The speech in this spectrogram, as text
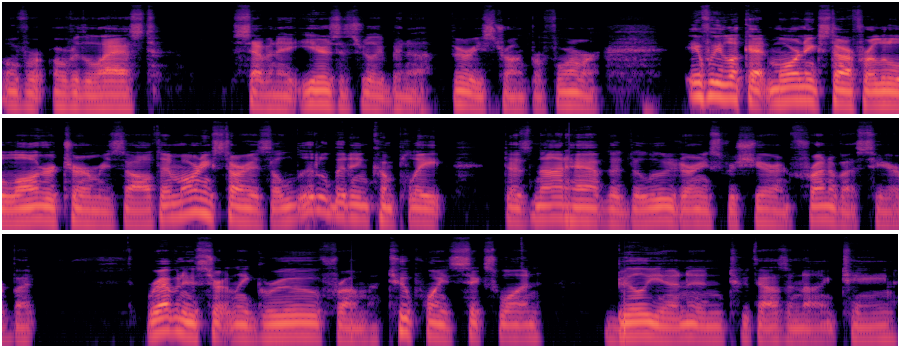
Over over the last seven eight years, it's really been a very strong performer. If we look at Morningstar for a little longer term result, and Morningstar is a little bit incomplete, does not have the diluted earnings per share in front of us here, but revenue certainly grew from 2.61 billion in 2019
